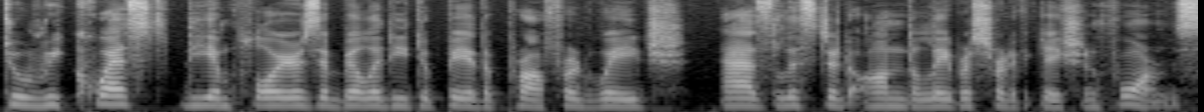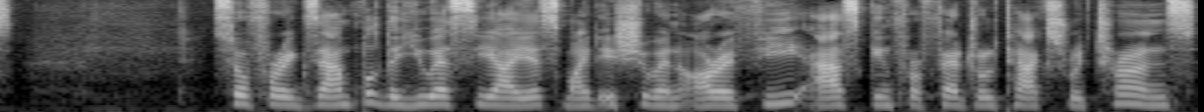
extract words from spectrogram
to request the employer's ability to pay the proffered wage as listed on the labor certification forms. So, for example, the USCIS might issue an RFE asking for federal tax returns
